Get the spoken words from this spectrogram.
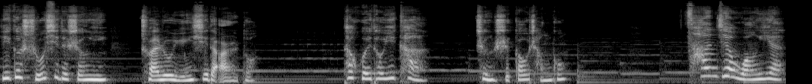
一个熟悉的声音传入云溪的耳朵，他回头一看，正是高长恭。参见王爷。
